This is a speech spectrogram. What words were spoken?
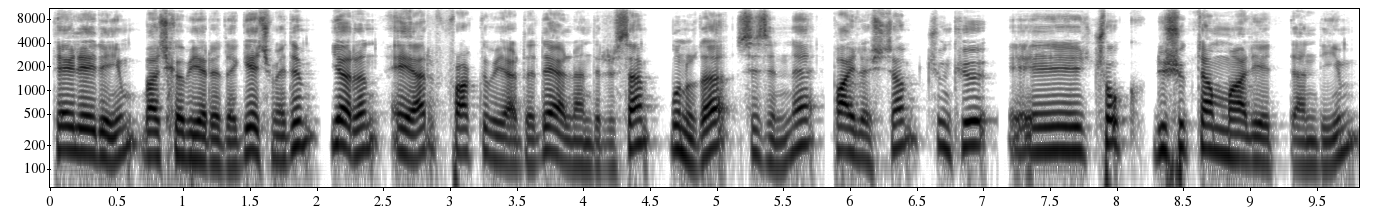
TL'deyim. Başka bir yere de geçmedim. Yarın eğer farklı bir yerde değerlendirirsem bunu da sizinle paylaşacağım. Çünkü e, çok düşükten maliyetten diyeyim.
